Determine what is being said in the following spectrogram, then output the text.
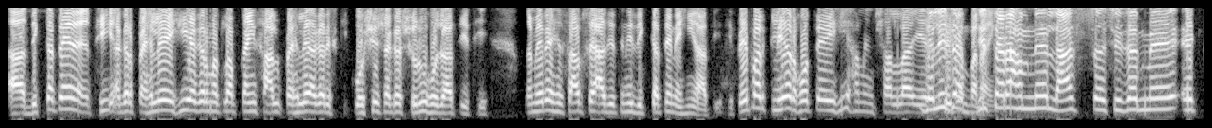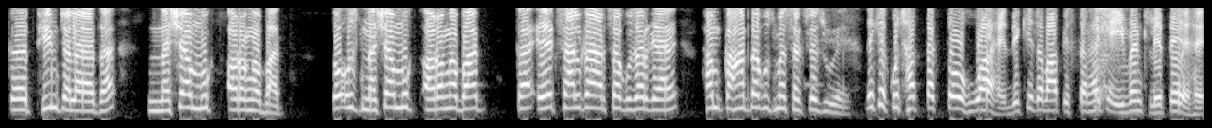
दिक्कतें थी अगर पहले ही अगर मतलब कई साल पहले अगर इसकी कोशिश अगर शुरू हो जाती थी तो मेरे हिसाब से आज इतनी दिक्कतें नहीं आती थी। पेपर क्लियर होते ही हम ये जिस तरह हमने लास्ट सीज़न में एक थीम चलाया था नशा मुक्त औरंगाबाद। तो उस नशा मुक्त औरंगाबाद का एक साल का अरसा गुजर गया है हम कहाँ तक उसमें सक्सेस हुए? देखिए कुछ हद तक तो हुआ है। देखिए जब आप इस तरह के इवेंट लेते हैं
